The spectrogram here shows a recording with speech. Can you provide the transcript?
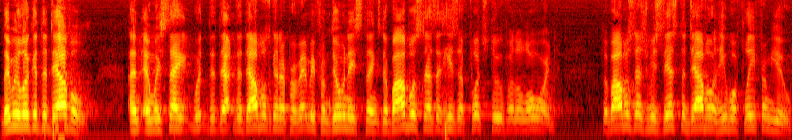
Then we look at the devil and, and we say, the, the devil's going to prevent me from doing these things. The Bible says that he's a footstool for the Lord. The Bible says, resist the devil and he will flee from you.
